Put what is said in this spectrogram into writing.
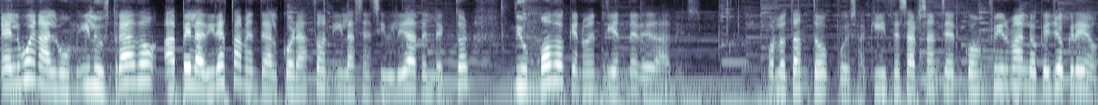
el buen álbum ilustrado apela directamente al corazón y la sensibilidad del lector de un modo que no entiende de edades. Por lo tanto, pues aquí César Sánchez confirma lo que yo creo,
